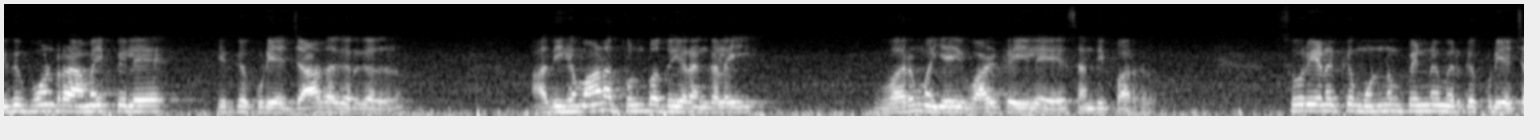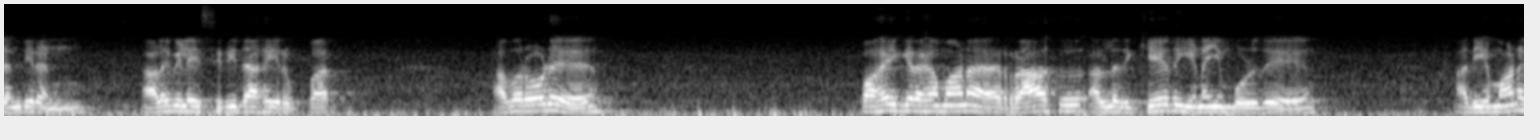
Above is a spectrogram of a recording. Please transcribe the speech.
இது போன்ற அமைப்பிலே இருக்கக்கூடிய ஜாதகர்கள் அதிகமான துன்ப துயரங்களை வறுமையை வாழ்க்கையிலே சந்திப்பார்கள். சூரியனுக்கு முன்னும் பின்னும் இருக்கக்கூடிய சந்திரன் அளவிலே சிறிதாக இருப்பார். அவரோடு பகை கிரகமான ராகு அல்லது கேது இணையும் பொழுது அதிகமான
